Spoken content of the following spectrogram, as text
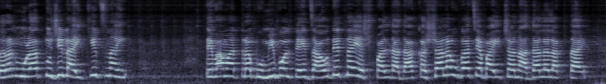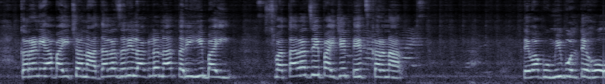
कारण मुळात तुझी लायकीच नाही. तेव्हा मात्र भूमी बोलते जाऊ देत ना यशपाल दादा कशाला उगाच या बाईच्या नादाला लागताय? कारण या बाईच्या नादाला जरी लागलं ना तरी ही बाई स्वतःला जे पाहिजे तेच करणार. तेव्हा भूमी बोलते हो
